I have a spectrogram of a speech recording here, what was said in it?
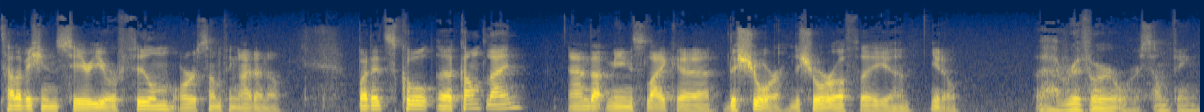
television series or film or something. I don't know but it's called uh, Kantlijn, and that means like uh, the shore, the shore of a uh, you know a river or something,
